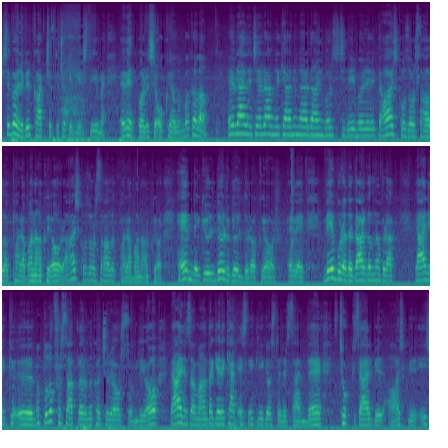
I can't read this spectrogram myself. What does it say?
İşte böyle bir kart çıktı. Çok ilginç değil mi? Evet Barış'ı okuyalım bakalım. Evrenle çevremle kendimle her daim barış içindeyim. Böylelikle aşk huzur sağlık para bana akıyor. Aşk huzur sağlık para bana akıyor. Hem de güldür güldür akıyor. Evet. Ve burada dargınlığı bırak. Yani e, mutluluk fırsatlarını kaçırıyorsun diyor ve aynı zamanda gereken esnekliği gösterirsen de çok güzel bir aşk, bir iş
